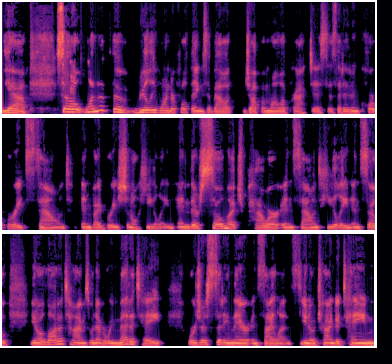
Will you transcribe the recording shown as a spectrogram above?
yeah. So, one of the really wonderful things about Japamala practice is that it incorporates sound and vibrational healing. And there's so much power in sound healing. And so, you know, a lot of times whenever we meditate, we're just sitting there in silence, you know, trying to tame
